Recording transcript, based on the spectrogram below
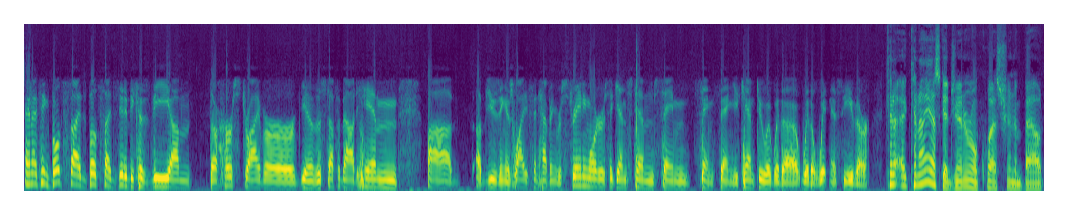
And I think both sides both sides did it because the um, the hearse driver, you know, the stuff about him uh, abusing his wife and having restraining orders against him, same same thing. You can't do it with a with a witness either. Can I, can I ask a general question about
